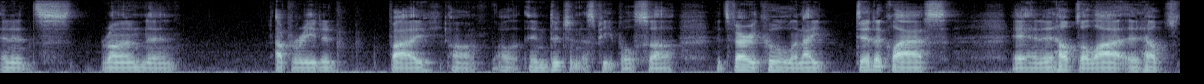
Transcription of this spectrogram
and it's run and operated by um, indigenous people. So it's very cool. And I did a class and it helped a lot. It helped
